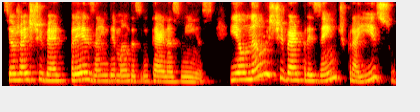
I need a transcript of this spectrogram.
se eu já estiver presa em demandas internas minhas, e eu não estiver presente para isso,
